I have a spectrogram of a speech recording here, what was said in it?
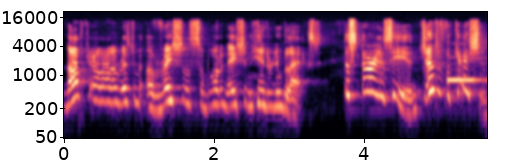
North Carolina Regiment of Racial Subordination Hindering Blacks. The story is here, gentrification.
